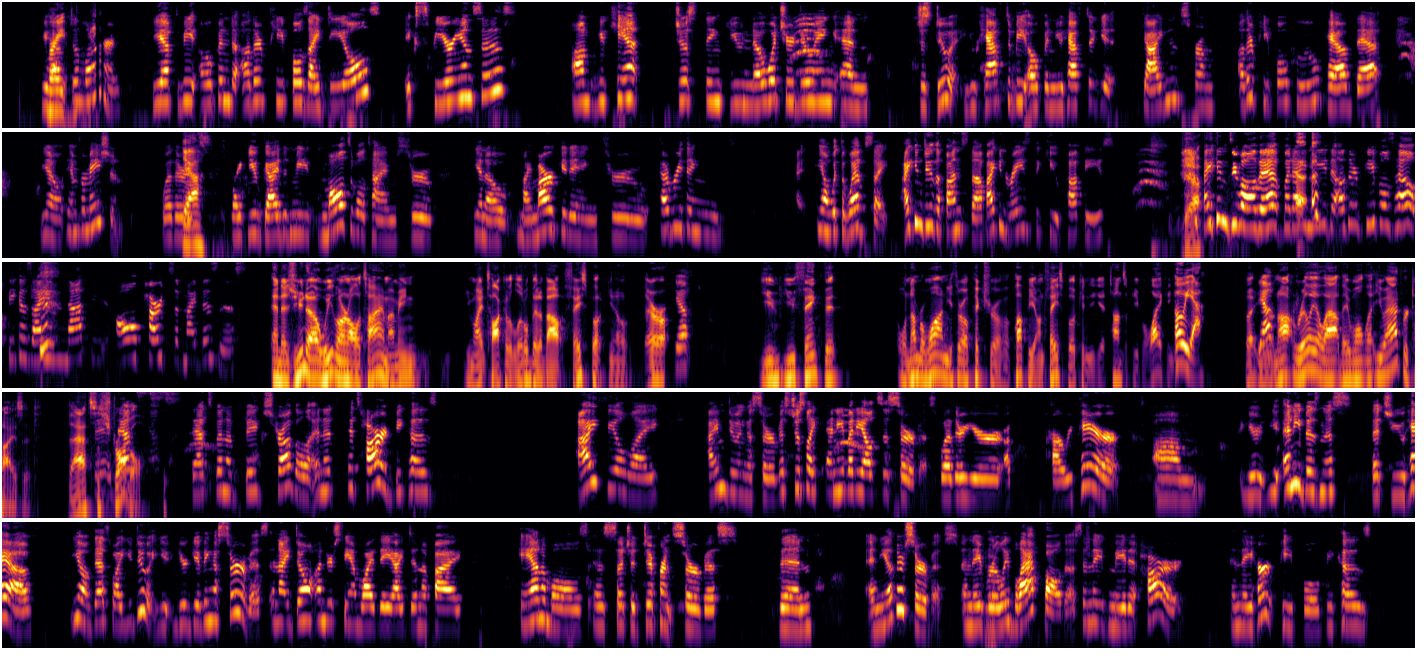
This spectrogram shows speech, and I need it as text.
You Right. have to learn. You have to be open to other people's ideals, experiences. Um, you can't just think you know what you're doing and just do it. You have to be open. You have to get guidance from other people who have that you know, information. Whether Yeah. it's like you've guided me multiple times through, you know, my marketing, through everything, you know, with the website. I can do the fun stuff. I can raise the cute puppies. Yeah. I can do all that, but I need other people's help because I am not the, all parts of my business. And as you know, we learn all the time. I mean, you might talk a little bit about Facebook. You know, there are, Yep. you you think that well, number one, you throw a picture of a puppy on Facebook and you get tons of people liking it, Oh yeah. but Yep. you're not really allowed. They won't let you advertise it. That's a struggle. That's, that's been a big struggle, and it's it's hard because I feel like I'm doing a service just like anybody else's service, whether you're a car repair, um, you're you, any business that you have. You know that's why you do it. You, you're giving a service, and I don't understand why they identify animals as such a different service than any other service. And they've really blackballed us and they've made it hard and they hurt people because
